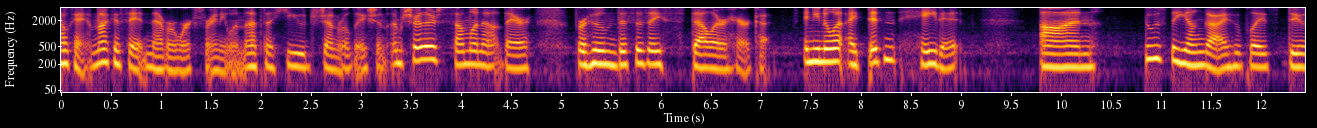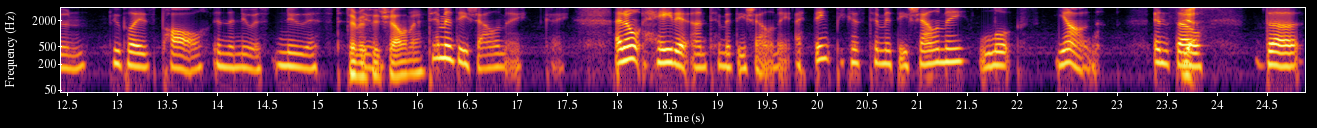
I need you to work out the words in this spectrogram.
okay i'm not going to say it never works for anyone that's a huge generalization i'm sure there's someone out there for whom this is a stellar haircut and you know what i didn't hate it on who's the young guy who plays dune who plays paul in the newest newest Timothy Dune? Chalamet. Timothée Chalamet. Okay. I don't hate it on Timothée Chalamet. I think because Timothée Chalamet looks young. And so Yes. the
